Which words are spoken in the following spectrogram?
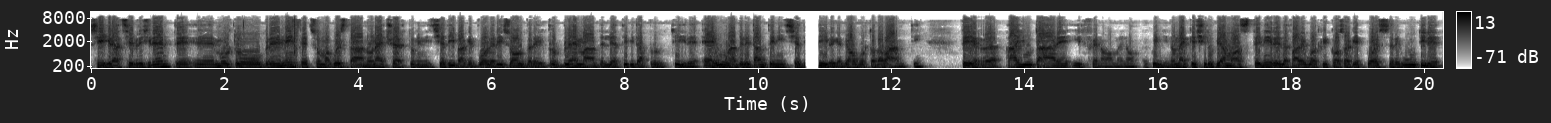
Sì, grazie Presidente. Eh, molto brevemente, insomma, questa non è certo un'iniziativa che vuole risolvere il problema delle attività produttive, è una delle tante iniziative che abbiamo portato avanti per aiutare il fenomeno. E quindi non è che ci dobbiamo astenere da fare qualche cosa che può essere utile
